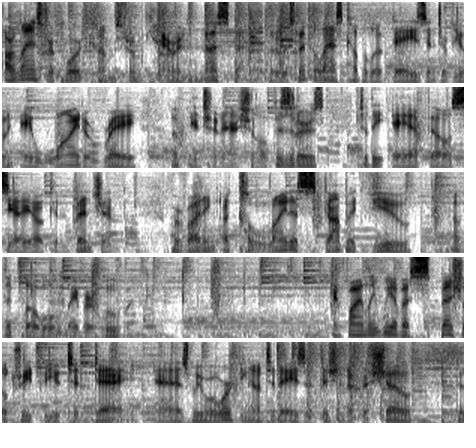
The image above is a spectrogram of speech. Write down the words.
Our last report comes from Karen Nussbaum, who spent the last couple of days interviewing a wide array of international visitors to the AFL CIO convention, providing a kaleidoscopic view of the global labor movement. And finally, we have a special treat for you today. As we were working on today's edition of the show, the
